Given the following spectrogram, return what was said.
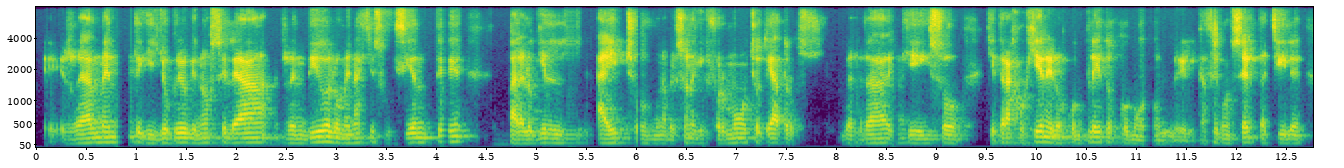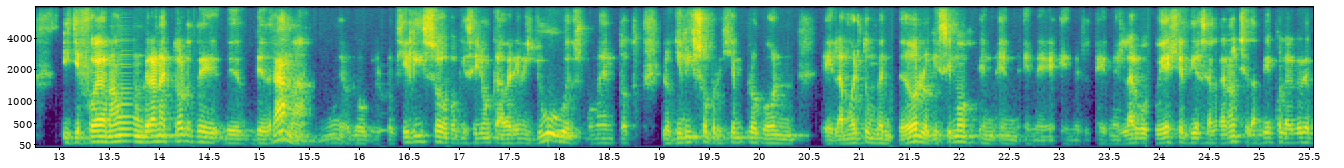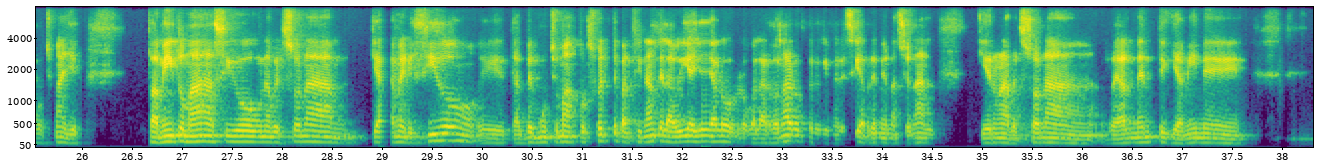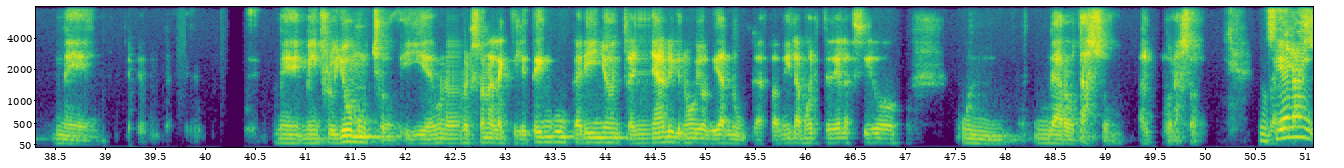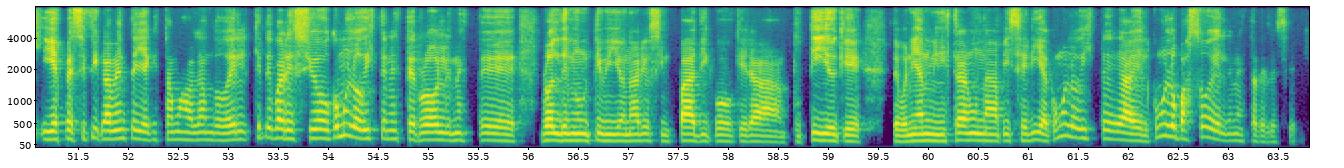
eh, realmente que yo creo que no se le ha rendido el homenaje suficiente para lo que él ha hecho, una persona que formó ocho teatros, ¿verdad? Que hizo, que trajo géneros completos como el Café Concerta Chile y que fue además un gran actor de, de, de drama. Lo, que él hizo, qué sé yo, en Cabaret Villú en su momento, lo que él hizo, por ejemplo, con eh, La muerte de un vendedor, lo que hicimos en, en, el, largo viaje el día a la noche, también con la Gloria Muchmayer. Para mí Tomás ha sido una persona que ha merecido, eh, tal vez mucho más por suerte, para el final de la vida ya lo, lo galardonaron, pero que merecía premio nacional, que era una persona realmente que a mí me, me, me, influyó mucho y es una persona a la que le tengo un cariño entrañable y que no voy a olvidar nunca. Para mí la muerte de él ha sido un, un garrotazo al corazón. Luciano, y, y, específicamente, ya que estamos hablando de él, ¿qué te pareció? ¿Cómo lo viste en este rol, en este rol de multimillonario simpático, que era tu tío y que te ponía a administrar una pizzería? ¿Cómo lo viste a él? ¿Cómo lo pasó él en esta teleserie?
